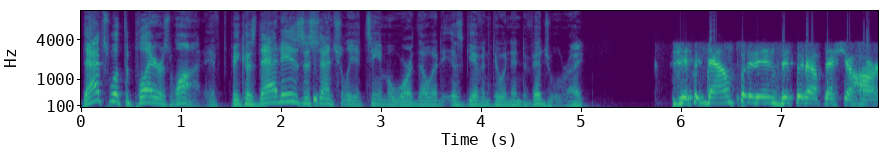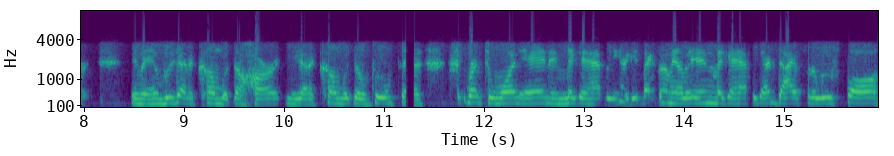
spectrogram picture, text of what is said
That's what the players want, if, because that is essentially a team award, though it is given to an individual, right? Zip it down, put it in, zip it up. That's your heart. I mean, we got to come with the heart. You got to come with those little things. Sprint to one end and make it happen. You got to get back on the other end and make it happen. You got to dive for the loose ball.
